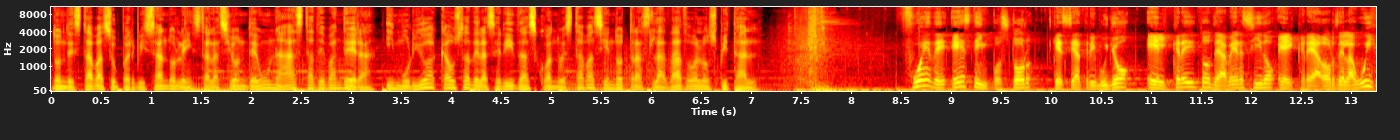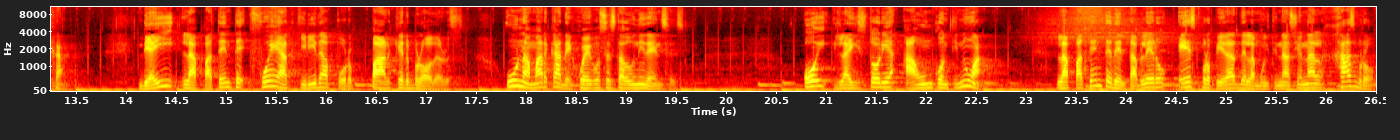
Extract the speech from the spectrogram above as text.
donde estaba supervisando la instalación de una asta de bandera, y murió a causa de las heridas cuando estaba siendo trasladado al hospital. Fue de este impostor que se atribuyó el crédito de haber sido el creador de la Ouija. De ahí la patente fue adquirida por Parker Brothers, una marca de juegos estadounidenses. Hoy la historia aún continúa. La patente del tablero es propiedad de la multinacional Hasbro,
